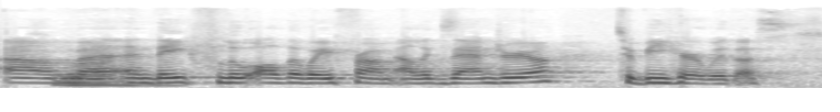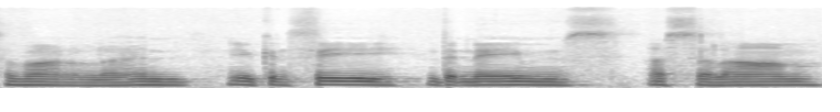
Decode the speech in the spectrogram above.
um, and they flew all the way from Alexandria to be here with us. Subhanallah, and you can see the names As-Salam,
